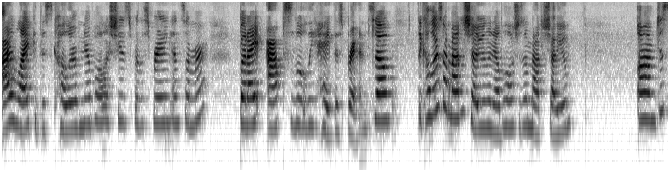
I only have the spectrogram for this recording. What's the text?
I like this color of nail polishes for the spring and summer, but I absolutely hate this brand. So the colors I'm about to show you, the nail polishes I'm about to show you, um, just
